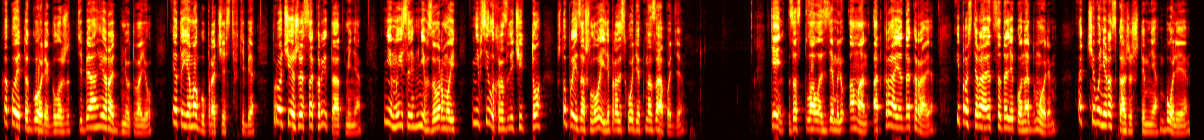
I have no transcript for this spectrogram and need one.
«Какое-то горе гложет тебя и родню твою. Это я могу прочесть в тебе. Прочее же сокрыто от меня. Ни мысль, ни взор мой не в силах различить то, что произошло или происходит на Западе». Тень застлала землю Аман от края до края и простирается далеко над морем. Отчего не расскажешь ты мне более?»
